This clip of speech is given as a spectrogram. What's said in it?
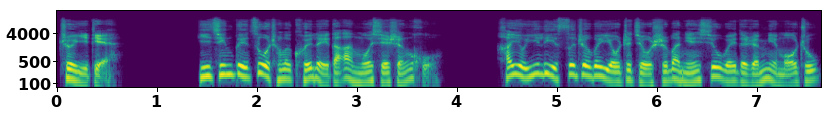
这一点已经被做成了傀儡的暗魔邪神虎，还有伊利斯这位有着九十万年修为的人面魔蛛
